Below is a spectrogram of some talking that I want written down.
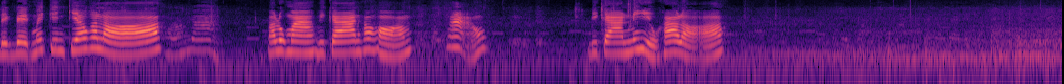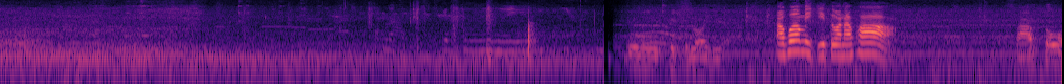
เด็กๆ ไม่กินเกี๊ยวกันเหรอ หอมมามาลูกมาบีการข้าวหอมอ้าวบีการไม่หิวข้าวเหรอ อืมปิดหน่อยดิเอาเพิ่มอีกกี่ตัวนะพ่อ สามตัว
